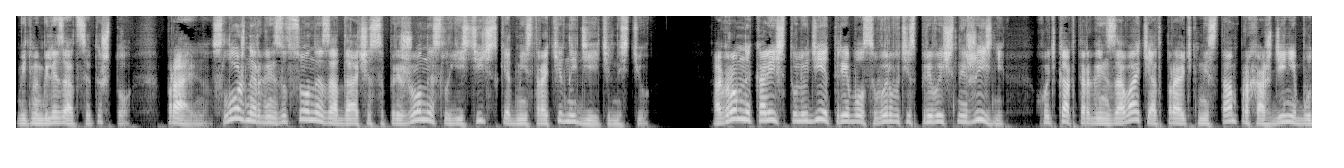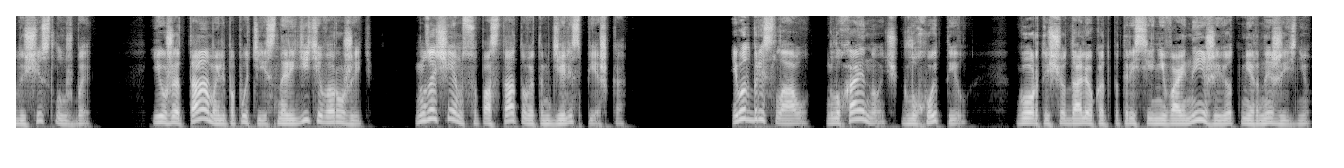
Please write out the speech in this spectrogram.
Ведь мобилизация это что? Правильно, сложная организационная задача, сопряженная с логистической и административной деятельностью. Огромное количество людей требовалось вырвать из привычной жизни, хоть как-то организовать и отправить к местам прохождения будущей службы. И уже там или по пути снарядить и вооружить. Ну зачем супостату в этом деле спешка? И вот Бреславу. Глухая ночь, глухой тыл. Город еще далек от потрясений войны и живет мирной жизнью.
